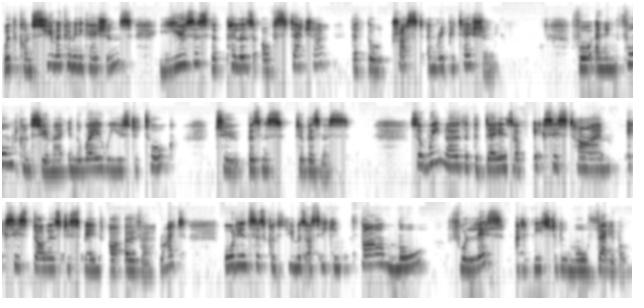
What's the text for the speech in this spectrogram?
with consumer communications, uses the pillars of stature that build trust and reputation for an informed consumer in the way we used to talk to business to business. So we know that the days of excess time, excess dollars to spend are over, right? Audiences, consumers are seeking far more for less, but it needs to be more valuable.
